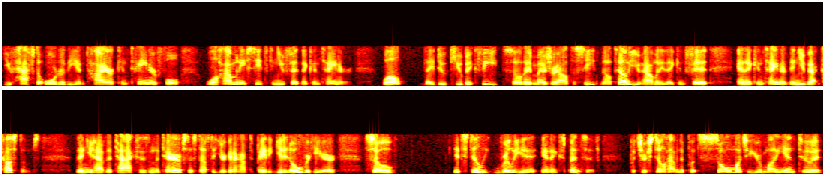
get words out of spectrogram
you have to order the entire container full. Well, how many seats can you fit in a container? Well, they do cubic feet, so they measure out the seat and they'll tell you how many they can fit in a container. Then you've got customs. Then you have the taxes and the tariffs and stuff that you're going to have to pay to get it over here. So it's still really inexpensive, but you're still having to put so much of your money into it,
